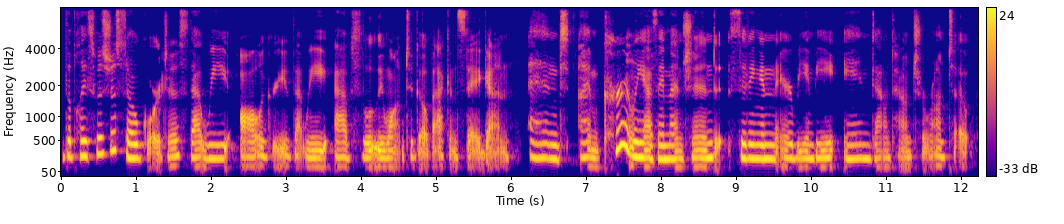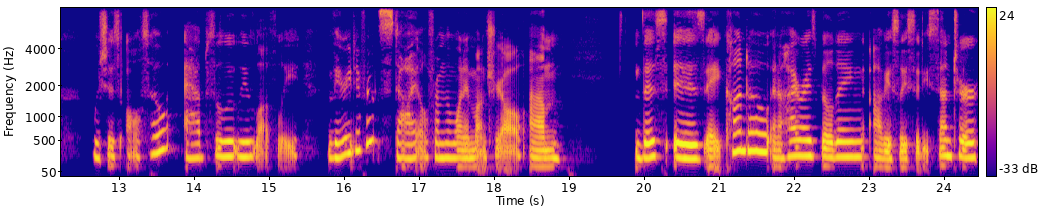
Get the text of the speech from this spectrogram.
the place was just so gorgeous that we all agreed that we absolutely want to go back and stay again. And I'm currently, as I mentioned, sitting in an Airbnb in downtown Toronto, which is also absolutely lovely. Very different style from the one in Montreal. Um, this is a condo in a high rise building, obviously city center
